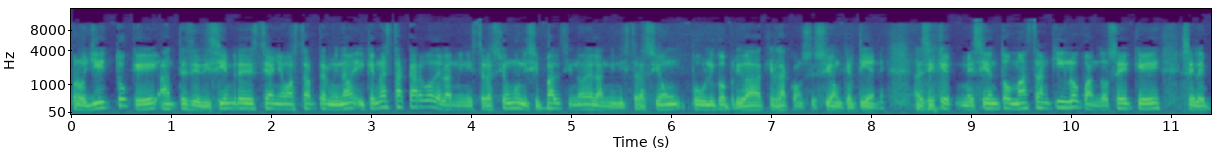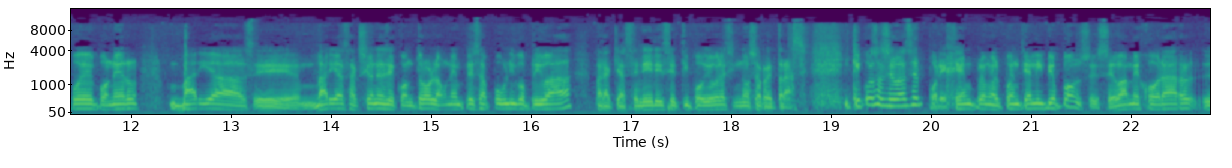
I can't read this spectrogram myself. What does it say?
proyecto que antes de diciembre de este año va a estar terminado y que no está a cargo de la administración municipal, sino de la administración público-privada, que es la concesión que tiene. Así que me siento más tranquilo cuando sé que se le puede poner varias, eh, varias acciones de control a una empresa público-privada para que acelere ese tipo de obras y no se retrase. ¿Y qué cosa se va a hacer? Por ejemplo, en el puente Alipio Ponce se va a mejorar la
